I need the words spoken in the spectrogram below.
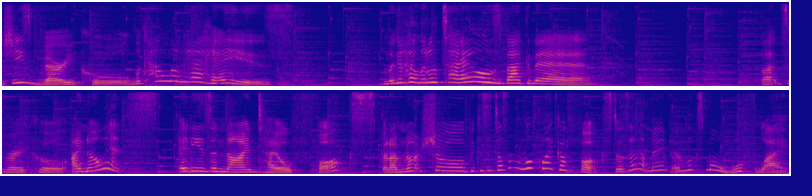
She's very cool. Look how long her hair is. Look at her little tails back there. That's very cool. I know it's it is a nine-tailed fox, but I'm not sure because it doesn't look like a fox, does it? Maybe it looks more wolf-like.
